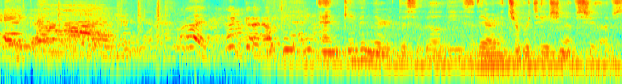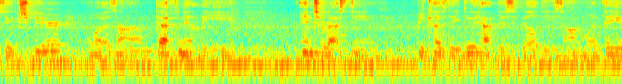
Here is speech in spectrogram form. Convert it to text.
cake and Good, good, good, okay. And given their disabilities, their interpretation of, of Shakespeare was um, definitely interesting because they do have disabilities on what they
